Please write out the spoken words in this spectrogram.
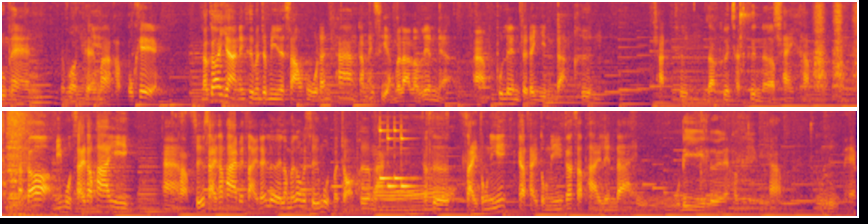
ดูแพงจะบอกอย่แพนี้งมากครับโอเค แล้วก็อย่างหนึงคือมันจะมีซาวโฮด้านข้างทำให้เสียงเวลาเราเล่นเนี่ยอ่าผู้เล่นจะได้ยินดังขึ้นชัดขึ้นดังขึ้นชัดขึ้นนะครับใช่ครับ แล้วก็มีหมุดสายสะพายอีก อ่าครับ ซื้อสายสะพายไปใส่ได้เลย เราไม่ต้องไปซื้อหมุดมาเจาะเพิ่มนะอ๋อก็คือใส่ตรงนี้กับใส่ตรงนี้ก็สะพายเล่นได้โอ้โหดีเลยนะครับนี่พี่ครับดูหรูแพง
